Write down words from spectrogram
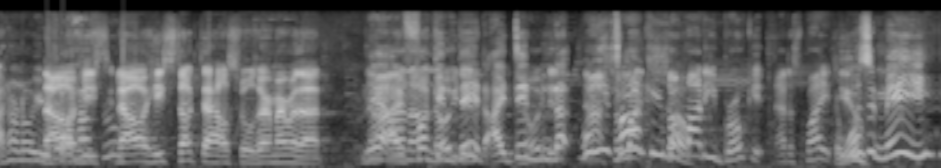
I don't know. What you're No, talking he's about. no, he stuck to house rules. I remember that. Yeah, I fucking he did. didn't. I did No, not- didn't. what are you somebody, talking about? Somebody broke it out of spite. It wasn't me.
